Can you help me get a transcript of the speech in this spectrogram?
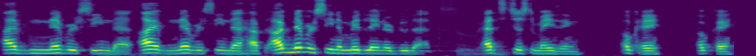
i've never seen that. I've never seen that happen. I've never seen a mid laner do that. That's just amazing. Okay okay.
